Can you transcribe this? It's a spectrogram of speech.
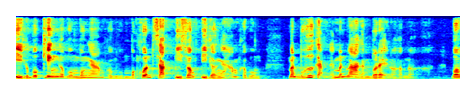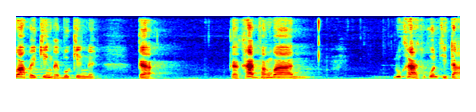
ปีก็บ่เก่งครับผมบ่งามครับผมบางคนสักปีสองปีก็งามครับผม มันบ่คือกันเลยมันว่ากันบ่ได้เนาะครับเนาะบ่ว่าไปเก่งไปบ่เก่งเลยก็ก็คาดฟังว่านลูกค้าทุกคนสิตา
